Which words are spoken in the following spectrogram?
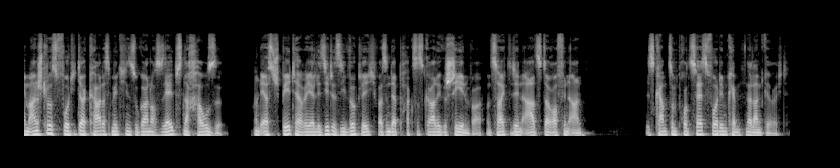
Im Anschluss fuhr Dieter K. das Mädchen sogar noch selbst nach Hause. Und erst später realisierte sie wirklich, was in der Praxis gerade geschehen war und zeigte den Arzt daraufhin an. Es kam zum Prozess vor dem Kemptner Landgericht.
